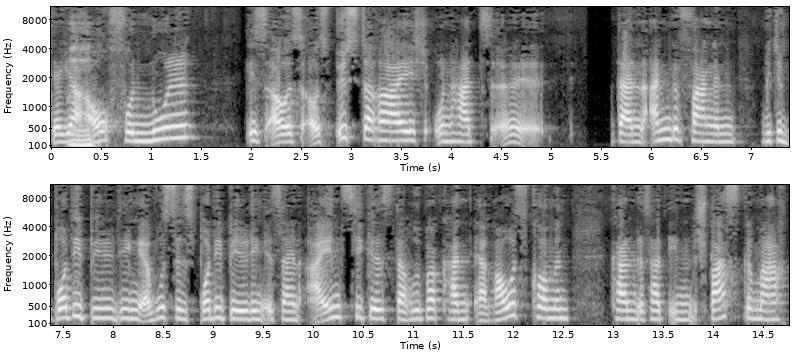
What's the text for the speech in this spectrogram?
der ja mhm. auch von null ist aus, aus Österreich und hat äh, dann angefangen mit dem Bodybuilding. Er wusste, das Bodybuilding ist sein einziges, darüber kann er rauskommen, kann, das hat ihm Spaß gemacht.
